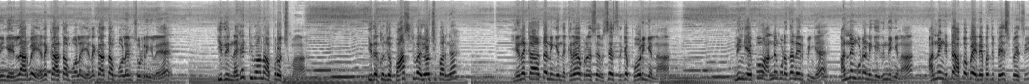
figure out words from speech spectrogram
நீங்க எல்லாருமே எனக்காகத்தான் போல எனக்காகத்தான் போலன்னு சொல்றீங்களே இது நெகட்டிவான அப்ரோச்மா இத கொஞ்சம் பாசிட்டிவா யோசிச்சு பாருங்க. எனக்காகத்தான் நீங்க இந்த கிரக பிரவேச விசேஷத்துக்கு போறீங்கன்னா நீங்க எப்பவும் அண்ணன் கூட தானே இருப்பீங்க? அண்ணன் கூட நீங்க இருந்தீங்கன்னா அண்ணன் கிட்ட அப்பப்ப என்னை பத்தி பேசி பேசி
